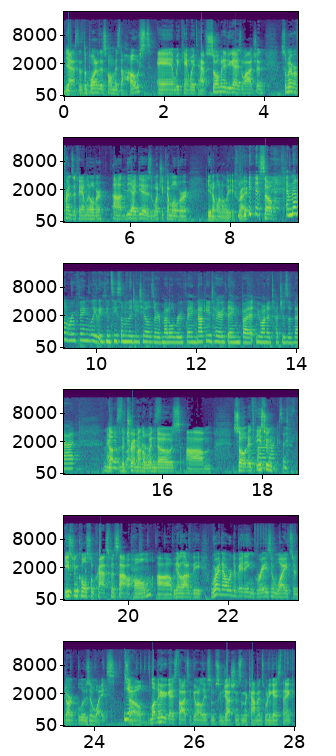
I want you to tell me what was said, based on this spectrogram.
Yes, that's the point of this home is the host. And we can't wait to have so many of you guys watching, so many of our friends and family over. Uh. The idea is once you come over, you don't want to leave, right? so and metal roofing, like you can see some of the details are metal roofing, not the entire thing, but we wanted touches of that the, the trim on the windows. Um, so it's Eastern Eastern Coastal Craftsman style home. Uh, we got a lot of the, right now we're debating grays and whites or dark blues and whites. Yeah. So love to hear your guys' thoughts if you want to leave some suggestions in the comments. What do you guys think?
